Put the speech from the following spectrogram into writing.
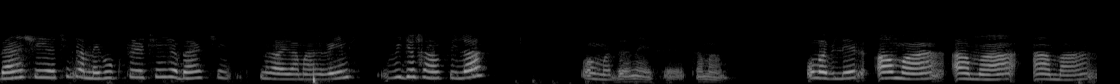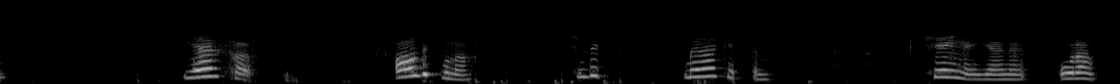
Ben şeyi açınca Megok'ta açınca belki Bismillahirrahmanirrahim video şansıyla olmadı neyse tamam. Olabilir ama ama ama yer sarf. Aldık bunu. Şimdi merak ettim. Şey ne yani oran.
